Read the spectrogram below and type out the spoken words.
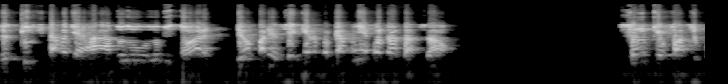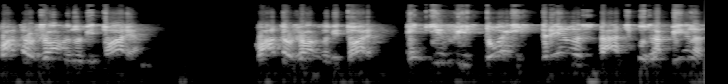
tudo que estava de errado no, no, Vitória, deu a parecer que era por causa da minha contratação. Sendo que eu faço quatro jogos no Vitória, quatro jogos no Vitória, em que eu fiz dois treinos táticos apenas.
